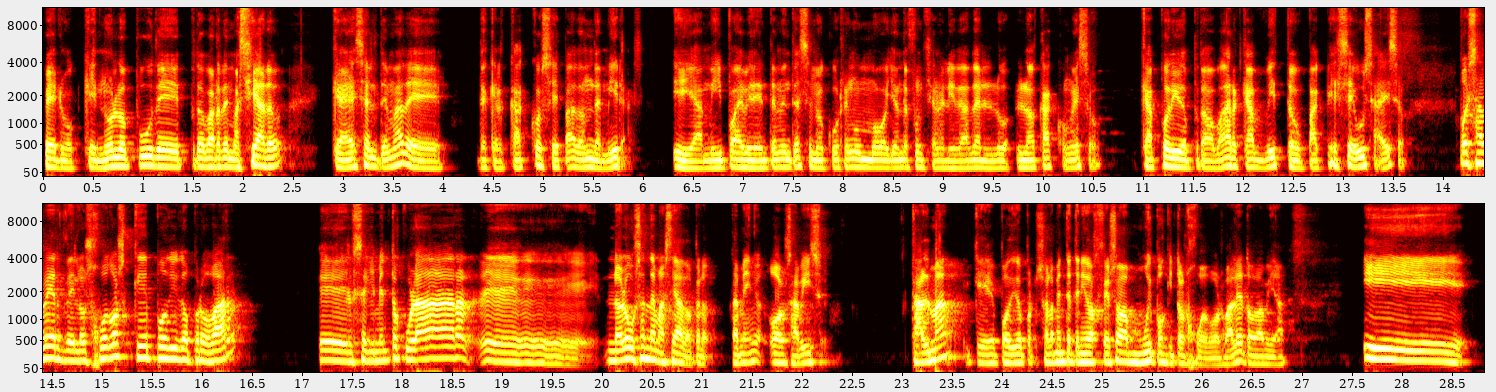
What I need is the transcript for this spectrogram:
pero que no lo pude probar demasiado, que es el tema de, que el casco sepa dónde miras. Y a mí, pues evidentemente se me ocurren un mogollón de funcionalidades locas con eso. ¿Qué has podido probar? ¿Qué has visto? ¿Para qué se usa eso? Pues a ver, de los juegos que he podido probar, el seguimiento ocular eh, no lo usan demasiado, pero también os aviso, calma, que he podido, solamente he tenido acceso a muy poquitos juegos, ¿vale? Todavía. Y.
